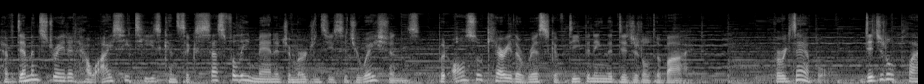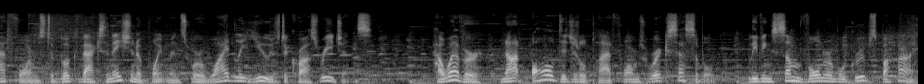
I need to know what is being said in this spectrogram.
have demonstrated how ICTs can successfully manage emergency situations, but also carry the risk of deepening the digital divide. For example, digital platforms to book vaccination appointments were widely used across regions. However, not all digital platforms were accessible, leaving some vulnerable groups behind,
